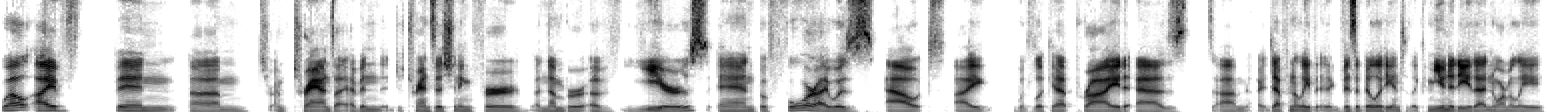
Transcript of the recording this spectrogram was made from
Well, I've been um, I'm trans. I, have been transitioning for a number of years, and before I was out, I would look at Pride as um, definitely the visibility into the community that normally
